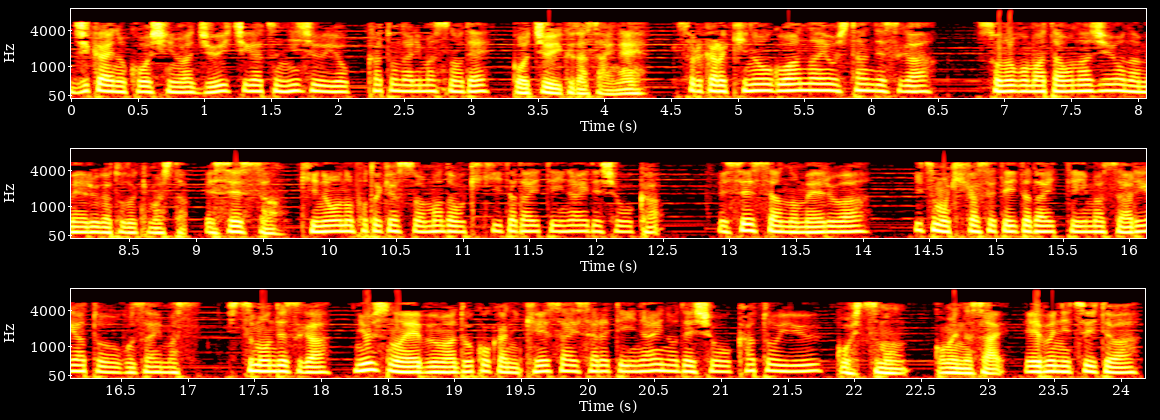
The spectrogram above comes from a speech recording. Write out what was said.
次回の更新は11月24日となりますのでご注意くださいね。それから昨日ご案内をしたんですが、その後また同じようなメールが届きました。SS さん、昨日のポッドキャストはまだお聞きいただいていないでしょうか ?SS さんのメールはいつも聞かせていただいています。ありがとうございます。質問ですが、ニュースの英文はどこかに掲載されていないのでしょうかというご質問。ごめんなさい。英文については、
